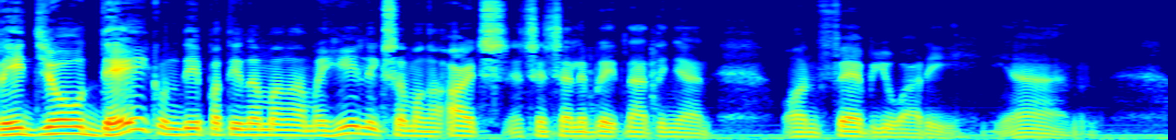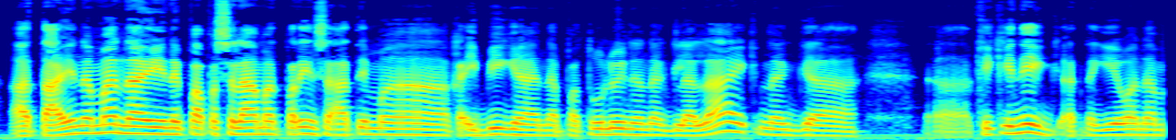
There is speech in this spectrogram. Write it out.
Radio Day kundi pati na mga mahilig sa mga arts. celebrate natin 'yan on February. Yan. At tayo naman ay nagpapasalamat pa rin sa ating mga kaibigan na patuloy na nagla-like, nag uh, uh, kikinig at nag-iwan ng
